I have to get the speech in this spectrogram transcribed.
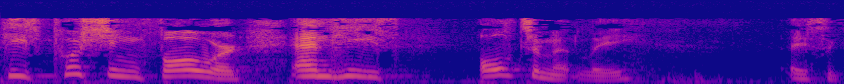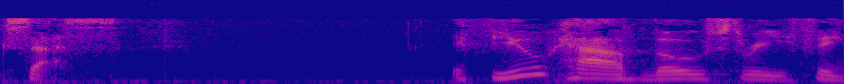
he's pushing forward, and he's ultimately a success. If you have those three things,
